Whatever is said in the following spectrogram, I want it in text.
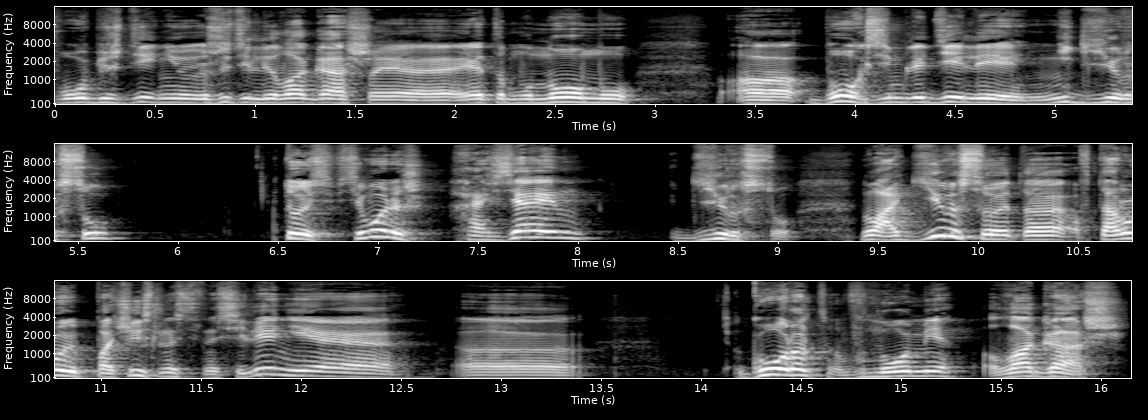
по убеждению жителей Лагаша, этому Ному, а, бог земледелия Нигирсу, то есть всего лишь хозяин Гирсу. Ну а Гирсу это второй по численности населения э, город в Номе Лагаш.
